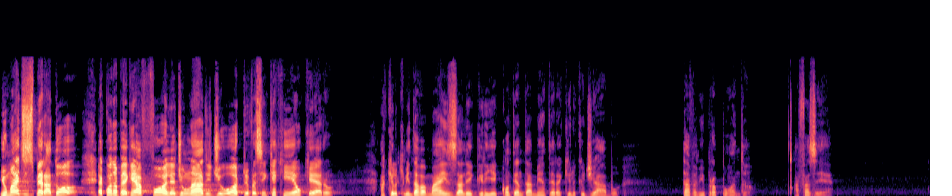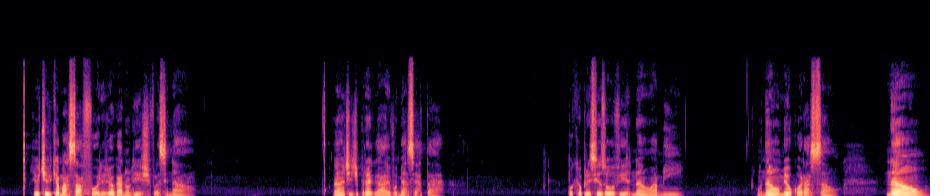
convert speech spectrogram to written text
E o mais desesperador é quando eu peguei a folha de um lado e de outro e falei assim, o que, que eu quero? Aquilo que me dava mais alegria e contentamento era aquilo que o diabo estava me propondo a fazer. Eu tive que amassar a folha, jogar no lixo. Falei assim: não. Antes de pregar, eu vou me acertar. Porque eu preciso ouvir não a mim, não o meu coração, não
